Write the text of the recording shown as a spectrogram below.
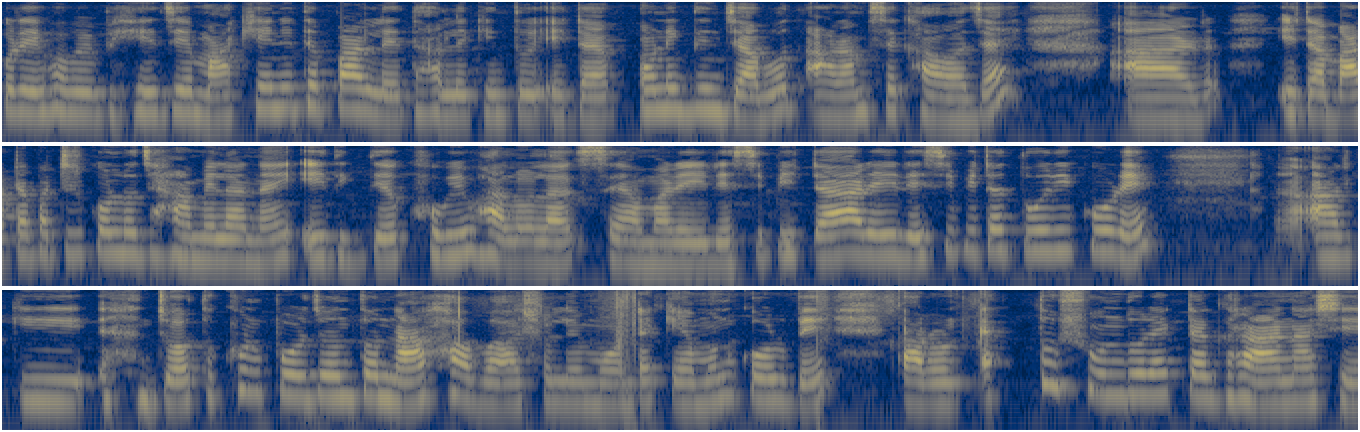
করে এভাবে ভেজে মাখিয়ে নিতে পারলে তাহলে কিন্তু এটা অনেক দিন যাবৎ আরামসে খাওয়া যায়। আর এটা বাটাবাটির কোনো ঝামেলা নাই। এই দিক দিয়ে খুবই ভালো লাগছে আমার এই রেসিপিটা আর এই রেসিপিটা তৈরি করে আর কি যতক্ষণ পর্যন্ত না খাবা আসলে মনটা কেমন করবে, কারণ এত সুন্দর একটা ঘ্রাণ আসে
